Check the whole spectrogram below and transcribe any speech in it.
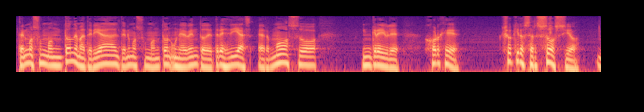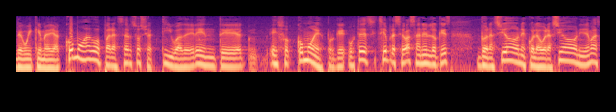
tenemos un montón de material, tenemos un montón, un evento de tres días hermoso, increíble. Jorge, yo quiero ser socio de Wikimedia. ¿Cómo hago para ser socio activo, adherente? Eso, ¿cómo es? Porque ustedes siempre se basan en lo que es donaciones, colaboración y demás.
